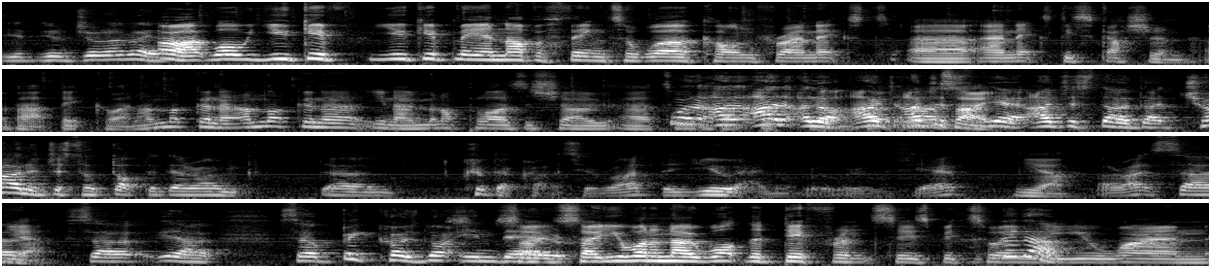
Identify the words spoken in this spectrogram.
You, you, do you know what I mean? All right. Well, you give you give me another thing to work on for our next uh, our next discussion about Bitcoin. I'm not gonna I'm not gonna you know monopolize the show. Uh, Well, I, I, look, I, I I just yeah, I just know that China just adopted their own um, cryptocurrency, right? The yuan, or whatever it is, yeah. Yeah. All right, so Yeah. so you know, so Bitcoin's not in there. So, so you want to know what the difference is between No, no. the yuan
